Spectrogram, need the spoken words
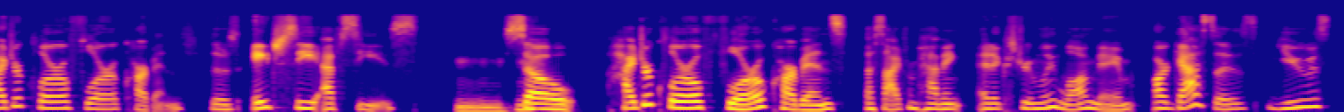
hydrochlorofluorocarbons, those HCFCs. Mhm. So, hydrochlorofluorocarbons, aside from having an extremely long name, are gases used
